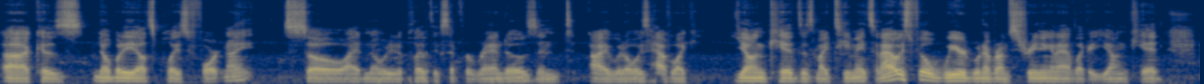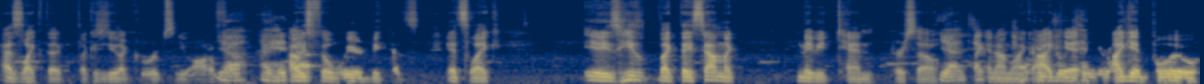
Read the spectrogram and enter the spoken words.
because uh, nobody else plays Fortnite. So I had nobody to play with except for randos, and I would always have like young kids as my teammates and i always feel weird whenever i'm streaming and i have like a young kid as like the like because you do like groups and you auto yeah i hate i always feel weird because it's like he's he's like they sound like maybe 10 or so yeah like and i'm like i get i get blue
